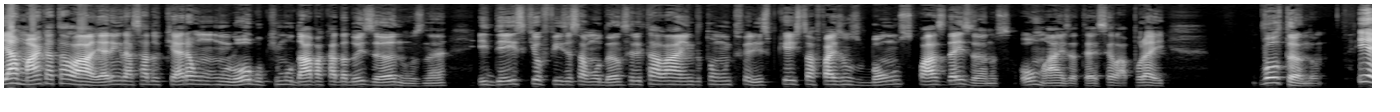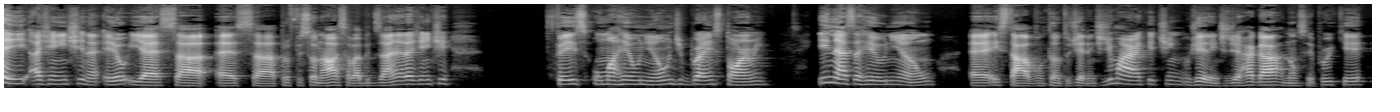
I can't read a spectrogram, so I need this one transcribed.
e a marca tá lá. E era engraçado que era um, um, logo que mudava a cada dois anos, né? E desde que eu fiz essa mudança, ele tá lá ainda. Tô muito feliz, porque isso já faz uns bons quase 10 anos. Ou mais até, sei lá, por aí. Voltando. E aí, a gente, né? Eu e essa, essa profissional, essa web designer, a gente fez uma reunião de brainstorming. E nessa reunião é, estavam tanto o gerente de marketing, o gerente de RH, não sei porquê,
